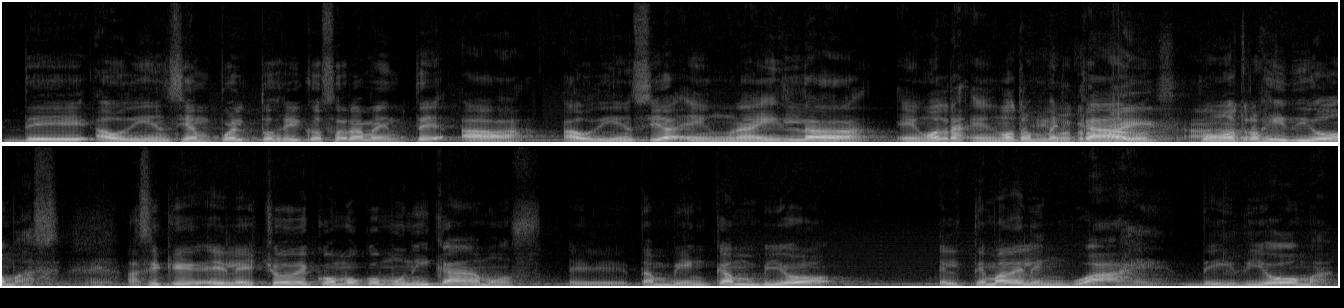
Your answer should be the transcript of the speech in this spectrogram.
de audiencia en Puerto Rico solamente a audiencia en una isla, en otras, en otros mercados, con otros idiomas. Así que el hecho de cómo comunicamos eh, también cambió el tema del lenguaje, de idioma.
